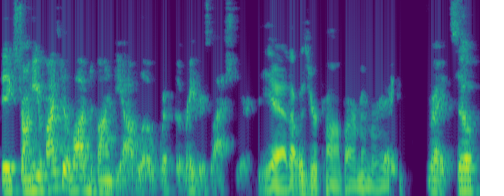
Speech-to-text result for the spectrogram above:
big, strong. He reminds me a lot of Divine Deablo with the Raiders last year. Yeah. That was your comp. I remember. Right. Right. So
